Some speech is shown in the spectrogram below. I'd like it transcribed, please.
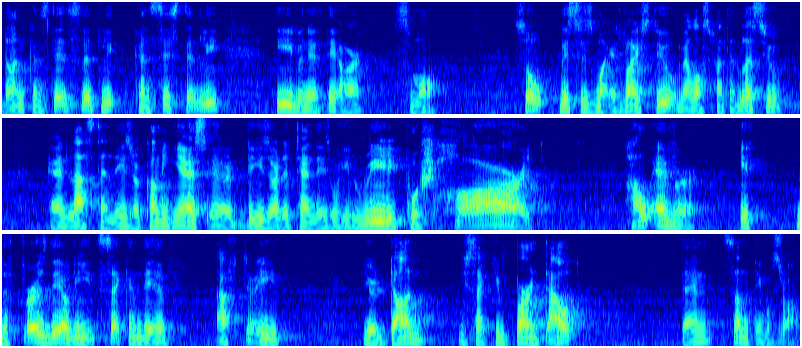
done consistently, consistently, even if they are small. So this is my advice to you. May Allah subhanahu bless you. And last 10 days are coming. Yes, uh, these are the 10 days where you really push hard. However, if the first day of Eid, second day of after Eid, you're done, it's like you burnt out, then something was wrong.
